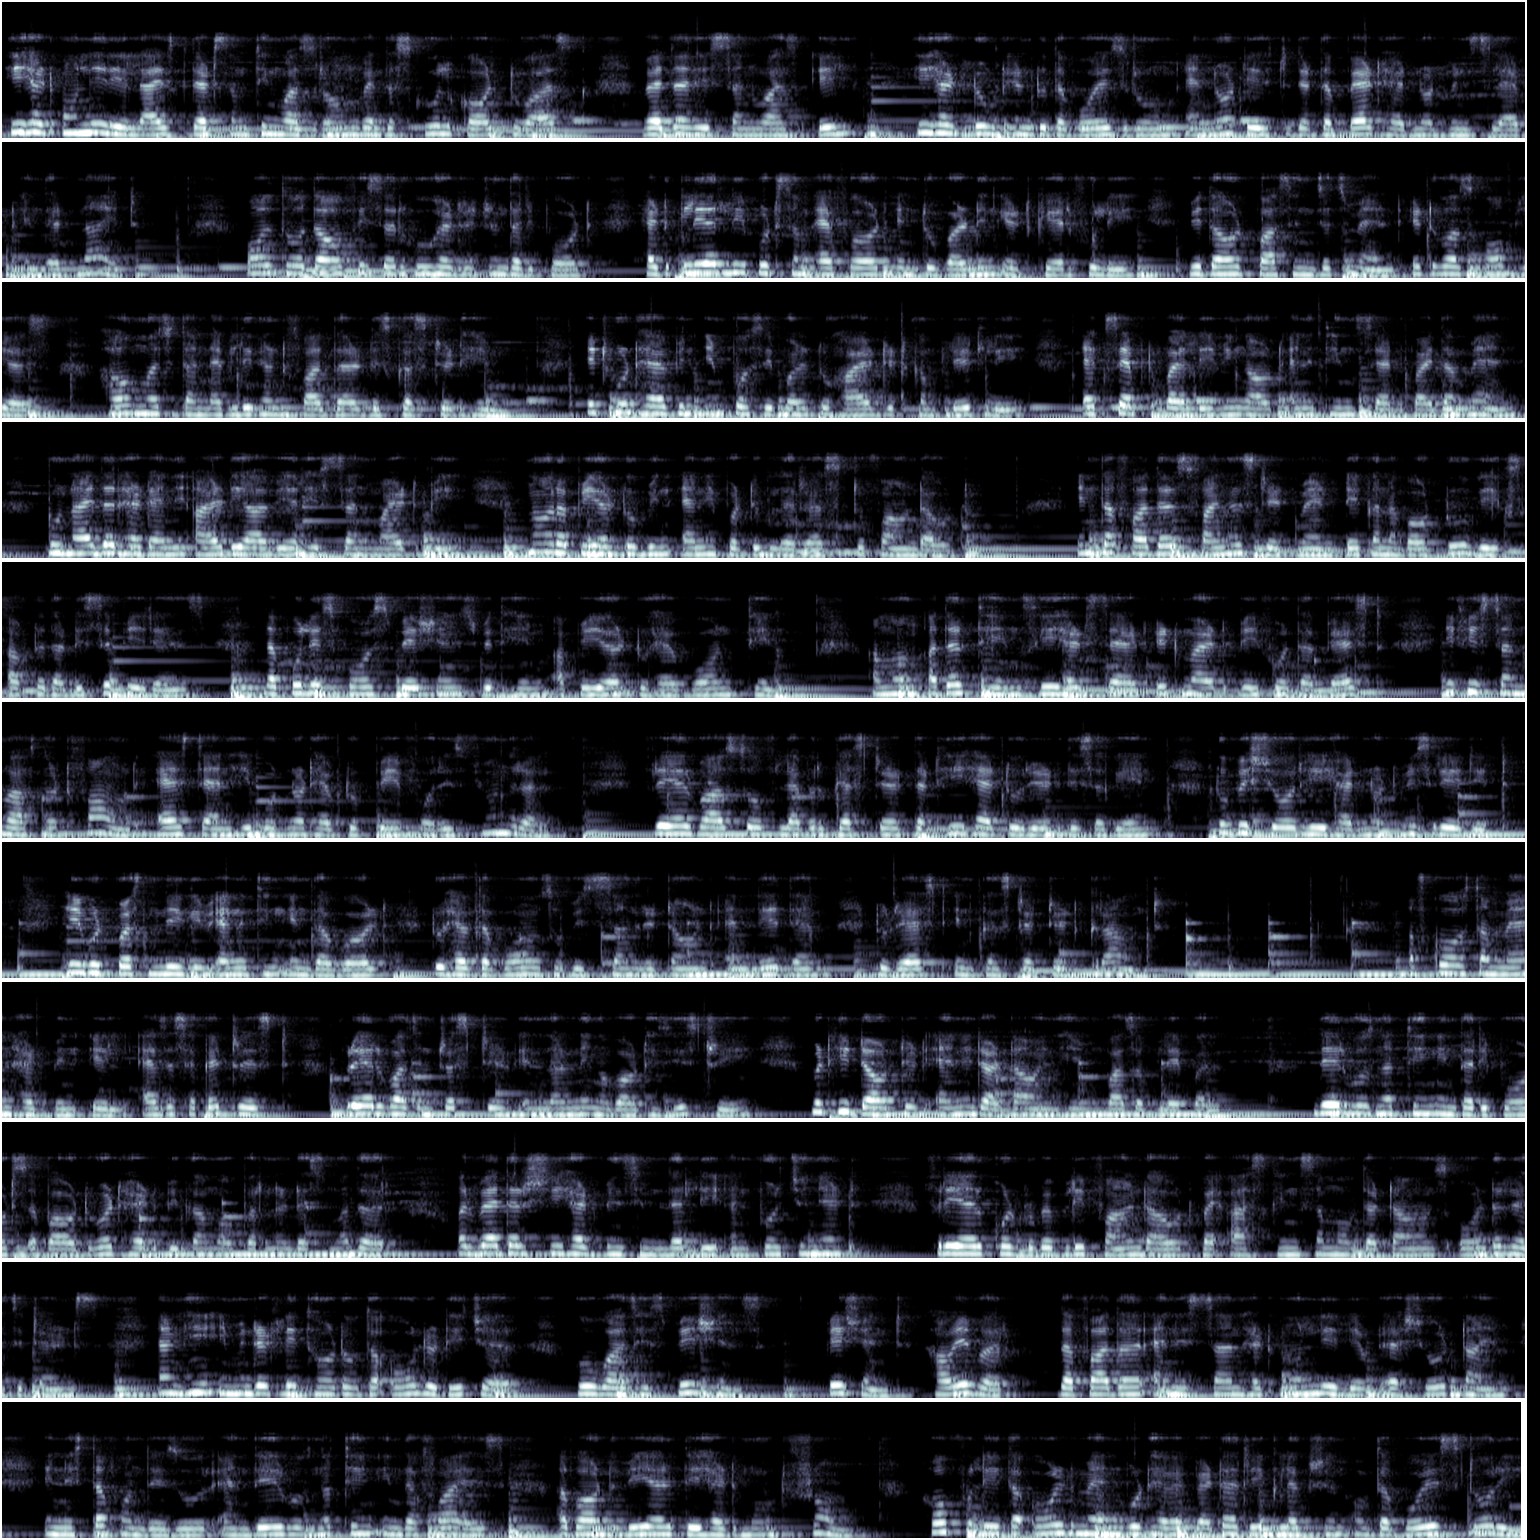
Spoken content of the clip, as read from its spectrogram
He had only realized that something was wrong when the school called to ask whether his son was ill. He had looked into the boy's room and noticed that the bed had not been slept in that night. Although the officer who had written the report had clearly put some effort into wording it carefully without passing judgment, it was obvious how much the negligent father disgusted him. It would have been impossible to hide it completely, except by leaving out anything said by the man, who neither had any idea where his son might be, nor appeared to be in any particular rush to find out. In the father's final statement, taken about two weeks after the disappearance, the police force patience with him appeared to have worn thin. Among other things, he had said it might be for the best if his son was not found, as then he would not have to pay for his funeral. Freyr was so flabbergasted that he had to read this again to be sure he had not misread it. He would personally give anything in the world to have the bones of his son returned and lay them to rest in constructed ground. Of course, the man had been ill. As a psychiatrist, Freyr was interested in learning about his history, but he doubted any data on him was available. There was nothing in the reports about what had become of Bernard's mother or whether she had been similarly unfortunate Freyr could probably find out by asking some of the town's older residents, and he immediately thought of the old teacher who was his patient. However, the father and his son had only lived a short time in Stafandezur, and there was nothing in the files about where they had moved from. Hopefully, the old man would have a better recollection of the boy's story,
